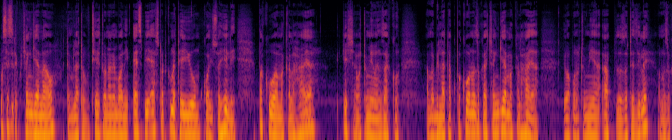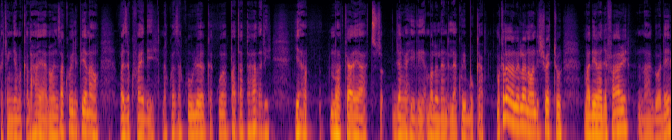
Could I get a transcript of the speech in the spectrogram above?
usisite kuchangia nao. Tembelea tovuti yetu anani ambao ni sbs.com.au mkoa Swahili. Pakua makala haya kisha watumie wenzako, ama bila hata kupakua, unaweza ukachangia makala haya iwapo unatumia app zozote zile, unaweza ukachangia makala haya na wenzako, ili pia nao waweze kufaidi na kuweza kupata tahadhari ya maka ya janga hili ambalo linaendelea kuibuka. Makala yanaendelewa na waandishi wetu Madina Jafari na Gode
